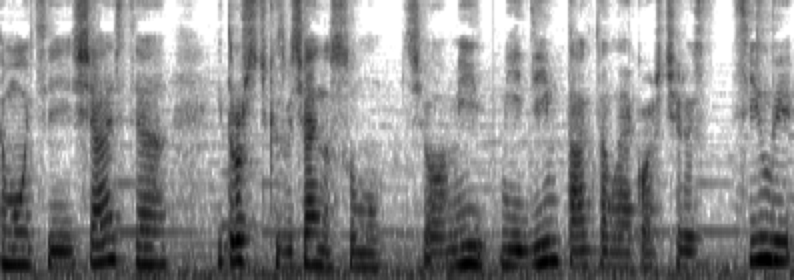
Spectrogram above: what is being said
емоції щастя і трошечки, звичайно, суму, що мій, мій дім так далеко, через цілий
